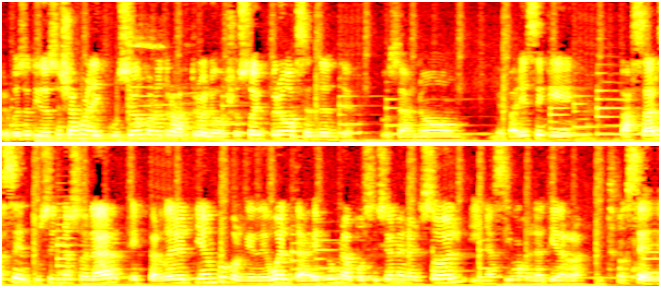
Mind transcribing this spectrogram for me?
pero por eso te digo, eso ya es una discusión con otros astrólogos. Yo soy pro ascendente, o sea, no me parece que basarse en tu signo solar es perder el tiempo porque de vuelta es una posición en el sol y nacimos en la Tierra. Entonces,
